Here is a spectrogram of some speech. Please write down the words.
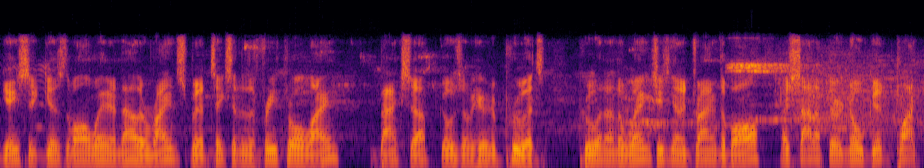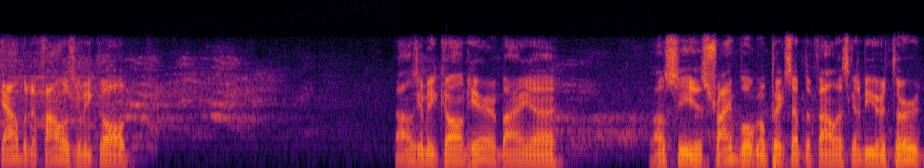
Gasick gives the ball away, and now the Rhinesmith takes it to the free throw line, backs up, goes over here to Pruitt. Pruitt on the wing. She's going to drive the ball. A shot up there, no good. Blocked down, but a foul is going to be called. Foul is going to be called here by, uh, well, see, as Schreibvogel picks up the foul, that's going to be your third.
